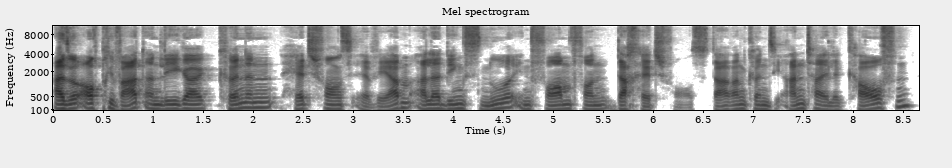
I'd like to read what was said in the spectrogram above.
Also auch Privatanleger können Hedgefonds erwerben, allerdings nur in Form von Dachhedgefonds. Daran können sie Anteile kaufen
